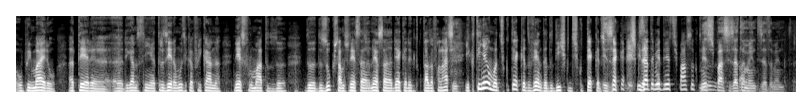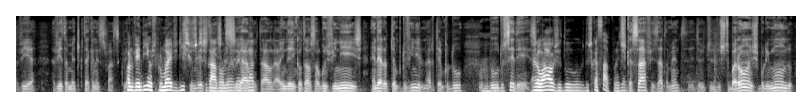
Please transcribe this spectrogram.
o primeiro a ter, uh, digamos assim, a trazer a música africana nesse formato de, de, de Zuc, estamos nessa, nessa década que estás a falar, Sim. e que tinha uma discoteca de venda de disco, discoteca, discoteca, exatamente nesse espaço que tu... Nesse espaço, exatamente, exatamente. Havia havia também discoteca nesse espaço. Quando vendiam os primeiros discos que chegavam, não é? Chegavam é e tal, ainda encontrava-se alguns vinis, ainda era o tempo do vinil, não era o tempo do, uhum. do, do, CD. Era o auge do, dos Caçaf, por exemplo. Dos Caçaf, exatamente, do, do, dos Tubarões, Burimundo,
